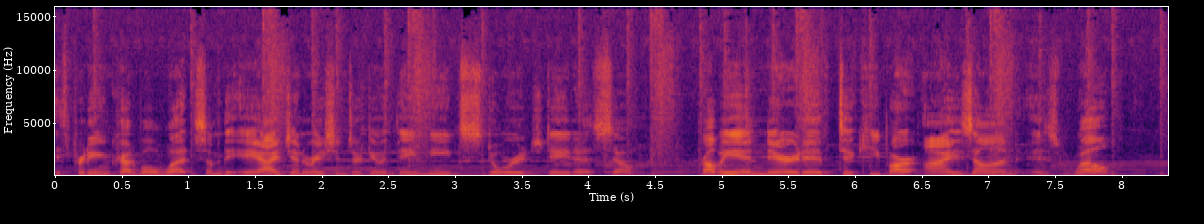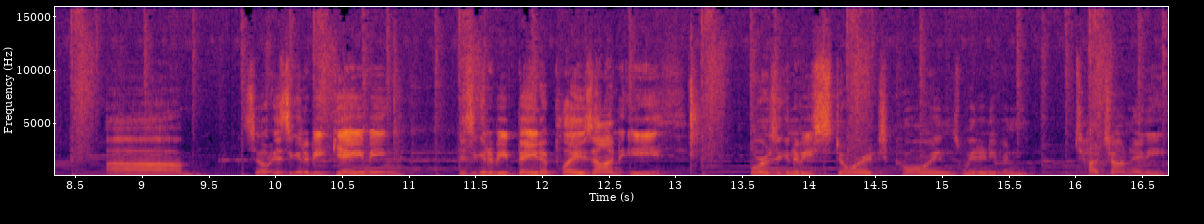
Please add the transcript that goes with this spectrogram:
it's pretty incredible what some of the AI generations are doing. They need storage data, so probably a narrative to keep our eyes on as well. Um, so is it going to be gaming? Is it going to be beta plays on ETH? Or is it going to be storage coins? We didn't even touch on any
